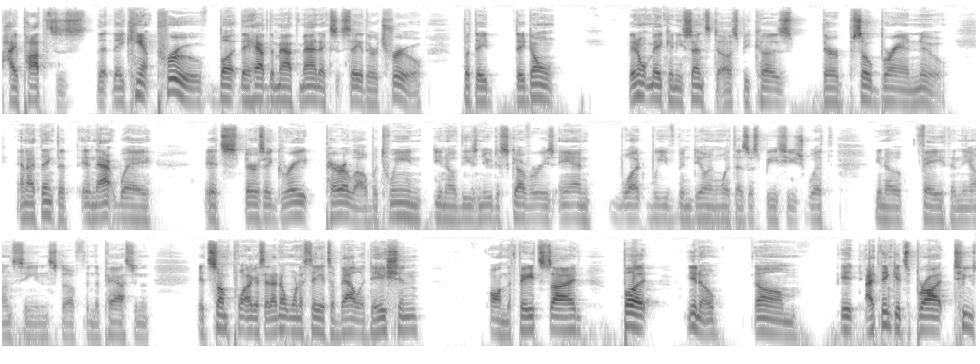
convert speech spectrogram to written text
hypotheses that they can't prove, but they have the mathematics that say they're true. But they they don't they don't make any sense to us because they're so brand new. And I think that in that way, it's there's a great parallel between you know these new discoveries and what we've been dealing with as a species with you know faith and the unseen and stuff in the past. And at some point, like I said, I don't want to say it's a validation on the faith side, but you know, um, it I think it's brought two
